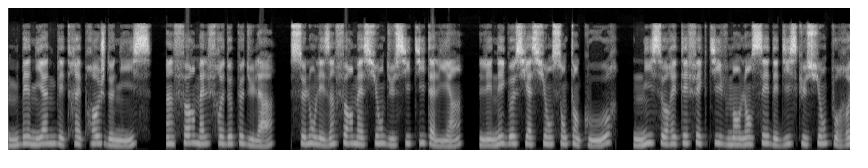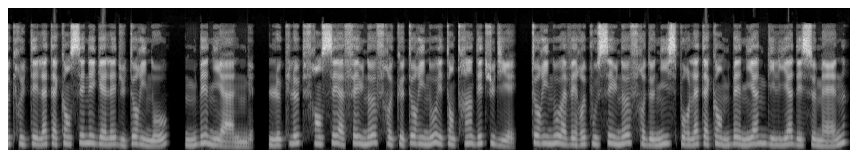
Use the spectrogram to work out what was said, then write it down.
Mbenyang est très proche de Nice, informe Alfredo Pedula. Selon les informations du site italien, les négociations sont en cours. Nice aurait effectivement lancé des discussions pour recruter l'attaquant sénégalais du Torino, Mbenyang. Le club français a fait une offre que Torino est en train d'étudier. Torino avait repoussé une offre de Nice pour l'attaquant Mbenyang il y a des semaines.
